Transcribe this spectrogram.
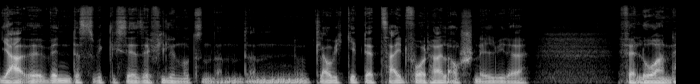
ja, wenn das wirklich sehr, sehr viele nutzen, dann, dann glaube ich, geht der Zeitvorteil auch schnell wieder verloren,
